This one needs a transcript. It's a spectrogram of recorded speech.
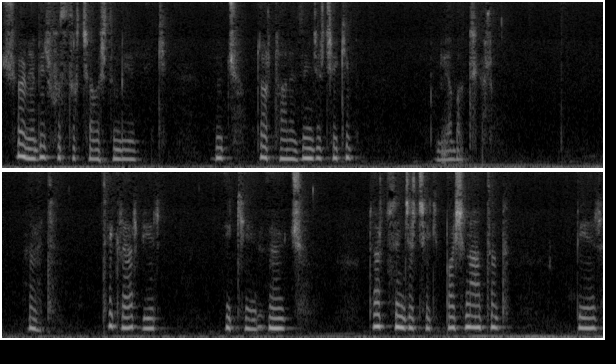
Şöyle bir fıstık çalıştım. 1 2 3 4 tane zincir çekip buraya batıyorum. Evet. Tekrar 1 2 3 4 zincir çekip başına atıp 1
